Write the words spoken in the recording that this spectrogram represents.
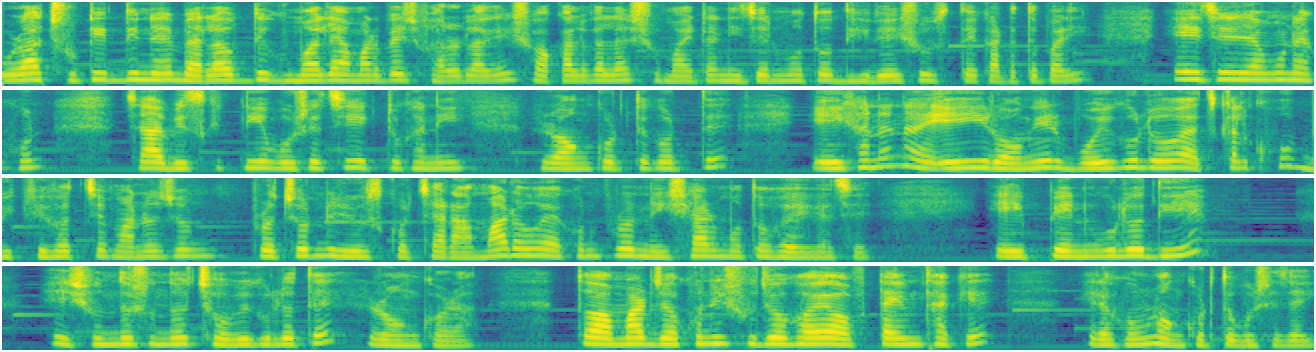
ওরা ছুটির দিনে বেলা অবধি ঘুমালে আমার বেশ ভালো লাগে। সকালবেলার সময়টা নিজের মতো ধীরে সুস্থে কাটাতে পারি। এই যে যেমন এখন চা, বিস্কিট নিয়ে বসেছি একটুখানি রং করতে করতে। এইখানে না এই রঙের বইগুলো আজকাল খুব বিক্রি হচ্ছে, মানুষজন প্রচণ্ড ইউজ করছে। আর আমারও এখন পুরো নেশার মতো হয়ে গেছে। এই পেনগুলো দিয়ে এই সুন্দর সুন্দর ছবিগুলোতে রং করা। তো আমার যখনই সুযোগ হয় অফ টাইম থাকে, এরকম রং করতে বসে যাই।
